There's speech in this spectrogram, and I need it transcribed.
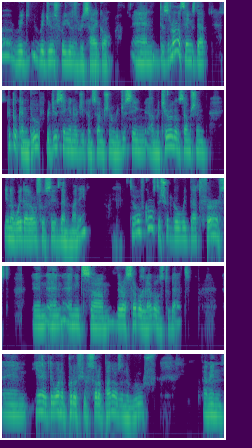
uh, re- reduce reuse recycle. And there's a lot of things that people can do reducing energy consumption reducing uh, material consumption in a way that also saves them money. So of course they should go with that first and and and it's um, there are several levels to that and yeah, if they want to put a few solar panels on the roof, I mean,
